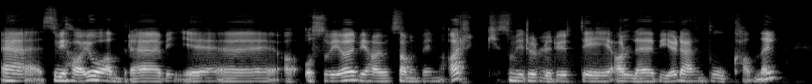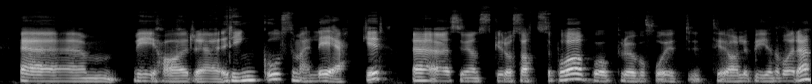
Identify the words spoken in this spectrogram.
Eh, så vi har jo andre vi, eh, også vi gjør. Vi har jo et samarbeid med Ark, som vi ruller ut i alle byer. Det er en bokhandel. Eh, vi har eh, Ringo, som er leker, eh, som vi ønsker å satse på, på å prøve å få ut til alle byene våre.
